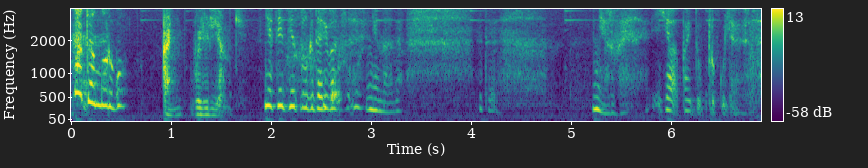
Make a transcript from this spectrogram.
Мадам Марго. Ань, валерьянки. Нет, нет, нет, благодарю вас. Не надо. Это нервы. Я пойду прогуляюсь.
